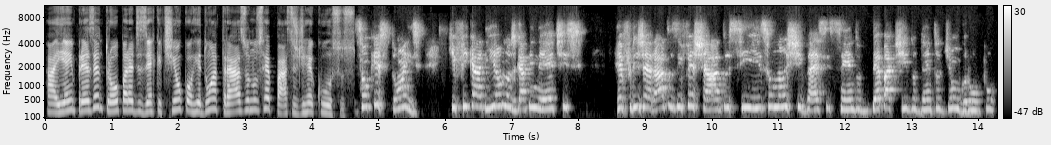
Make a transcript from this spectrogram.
Aí a empresa entrou para dizer que tinha ocorrido um atraso nos repasses de recursos. São questões que ficariam nos gabinetes refrigerados e fechados se isso não estivesse sendo debatido dentro de um grupo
